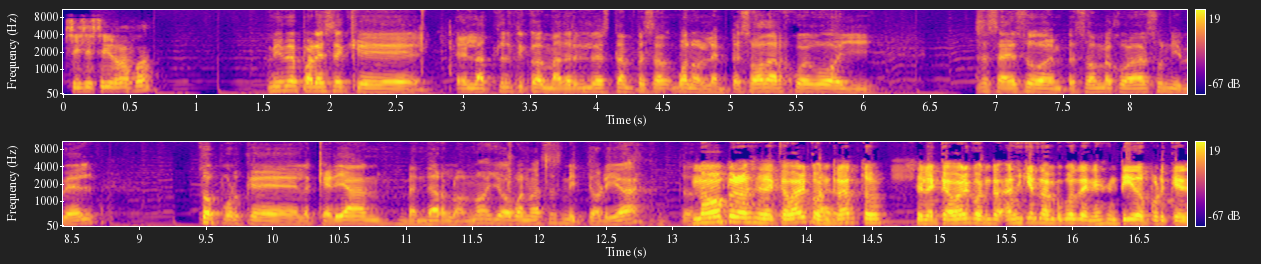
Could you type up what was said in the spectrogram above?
Sí, sí, sí, Rafa. A mí me parece que el Atlético de Madrid le está empezando, bueno, le empezó a dar juego y gracias a eso empezó a mejorar su nivel. justo porque le querían venderlo, ¿no? Yo, bueno, esa es mi teoría. Entonces- No, pero se le acaba el contrato. Se le acaba el contrato. Así que tampoco tenía sentido porque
